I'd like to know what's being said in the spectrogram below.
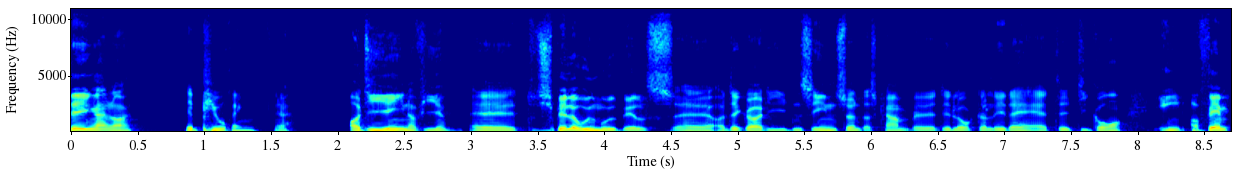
Det er ikke engang løgn. Det er pivringen. Ja. Og de er 1 og 4. Øh, de spiller ud mod Bills, øh, og det gør de i den sene søndagskamp. Øh, det lugter lidt af, at de går 1 og 5.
